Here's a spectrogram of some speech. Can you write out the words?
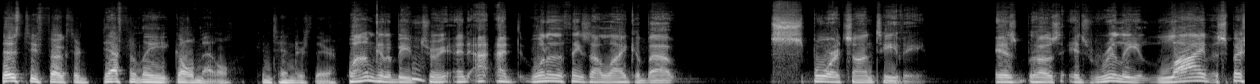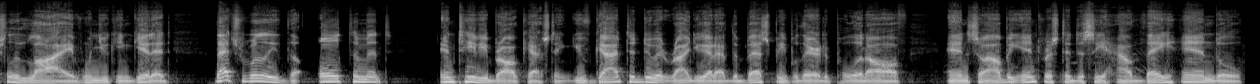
those two folks are definitely gold medal contenders there. Well, I'm going to be true. And I, I, one of the things I like about sports on TV is because it's really live, especially live when you can get it. That's really the ultimate in TV broadcasting. You've got to do it right. You got to have the best people there to pull it off. And so I'll be interested to see how they handle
